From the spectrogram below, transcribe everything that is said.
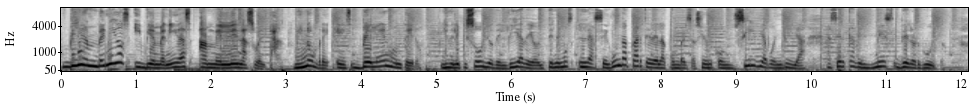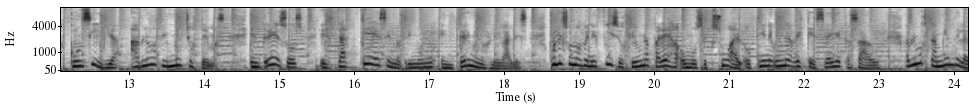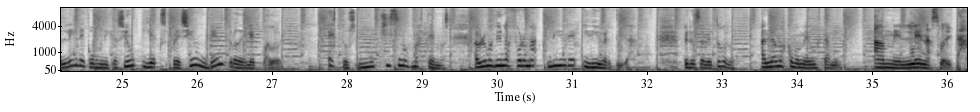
Bienvenidos y bienvenidas a Melena Suelta. Mi nombre es Belén Montero y en el episodio del día de hoy tenemos la segunda parte de la conversación con Silvia Buendía acerca del mes del orgullo. Con Silvia hablamos de muchos temas. Entre esos está qué es el matrimonio en términos legales, cuáles son los beneficios que una pareja homosexual obtiene una vez que se haya casado. Hablemos también de la ley de comunicación y expresión dentro del Ecuador. Estos y muchísimos más temas hablamos de una forma libre y divertida. Pero sobre todo, hablamos como me gusta a mí, a Melena Suelta.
